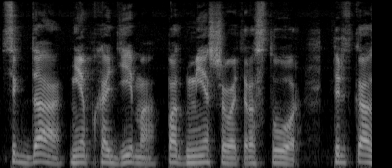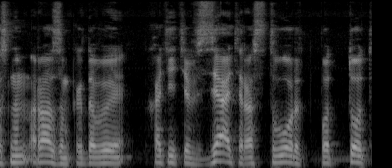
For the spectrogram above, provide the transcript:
Всегда необходимо подмешивать раствор. Перед каждым разом, когда вы хотите взять раствор под тот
